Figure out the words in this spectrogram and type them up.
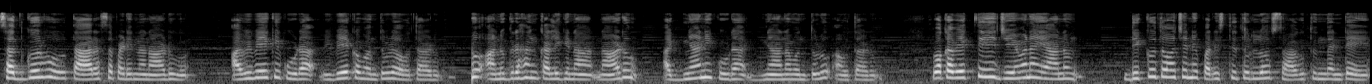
సద్గురువు తారసపడిన నాడు అవివేకి కూడా వివేకవంతుడు అవుతాడు. అనుగ్రహం కలిగిన నాడు అజ్ఞాని కూడా జ్ఞానవంతుడు అవుతాడు. ఒక వ్యక్తి జీవనయానం దిక్కుతోచని పరిస్థితుల్లో సాగుతుందంటే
